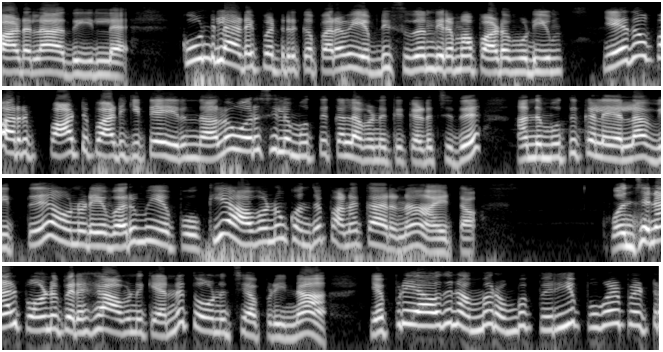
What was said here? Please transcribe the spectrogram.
பாடலாக அது இல்லை. கூண்டில் அடைப்பட்டிருக்க பறவை எப்படி சுதந்திரமாக பாட முடியும்? ஏதோ பற பாட்டு பாடிக்கிட்டே இருந்தாலும் ஒரு சில முத்துக்கள் அவனுக்கு கிடைச்சிது. அந்த முத்துக்களை எல்லாம் விற்று அவனுடைய வறுமையை போக்கி அவனும் கொஞ்சம் பணக்காரனாக ஆயிட்டான். கொஞ்ச நாள் போன பிறகு அவனுக்கு என்ன தோணுச்சு அப்படின்னா எப்படியாவது நம்ம ரொம்ப பெரிய புகழ்பெற்ற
